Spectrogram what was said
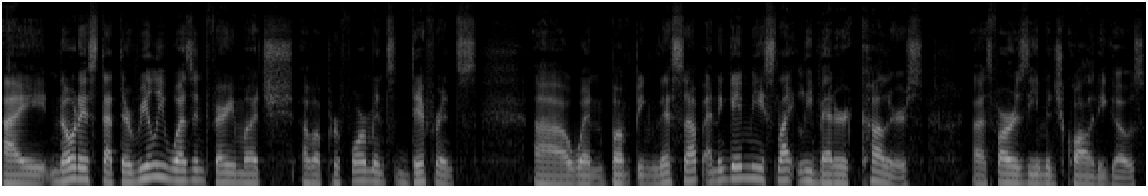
I noticed that there really wasn't very much of a performance difference uh, when bumping this up, and it gave me slightly better colors as far as the image quality goes.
